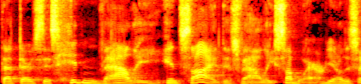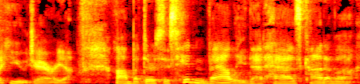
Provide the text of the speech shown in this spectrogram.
That there's this hidden valley inside this valley somewhere. You know, this is a huge area, um, but there's this hidden valley that has kind of a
